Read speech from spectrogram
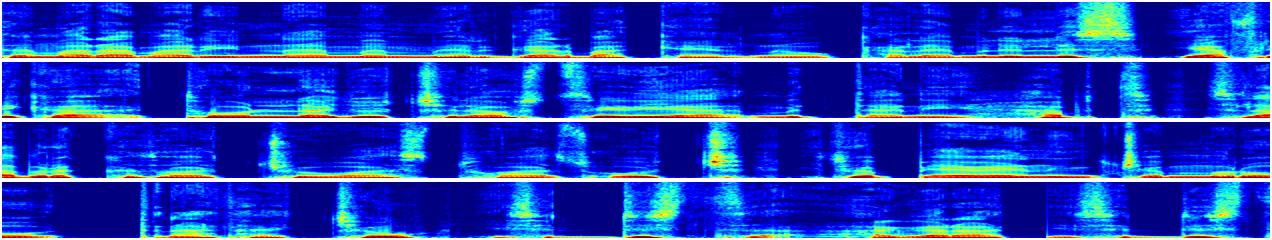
ተመራማሪና መምህር ጋር ባካሄድነው ቃለ ምልልስ የአፍሪካ ተወላጆች ለአውስትሬልያ ምጣኔ ሀብት ስላበረከቷቸው አስተዋጽኦች ኢትዮጵያውያንን ጨምሮ ጥናታቸው የስድስት አገራት የስድስት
